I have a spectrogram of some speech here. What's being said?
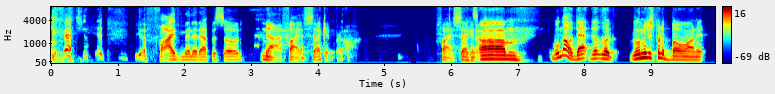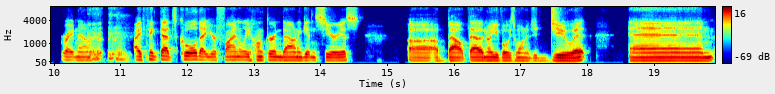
You imagine it? You a five minute episode. nah, five second, bro. Five second. Um, well, no, that, that look. Let me just put a bow on it right now. I think that's cool that you're finally hunkering down and getting serious uh, about that. I know you've always wanted to do it. And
